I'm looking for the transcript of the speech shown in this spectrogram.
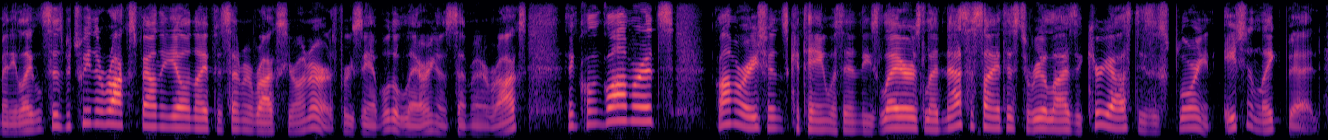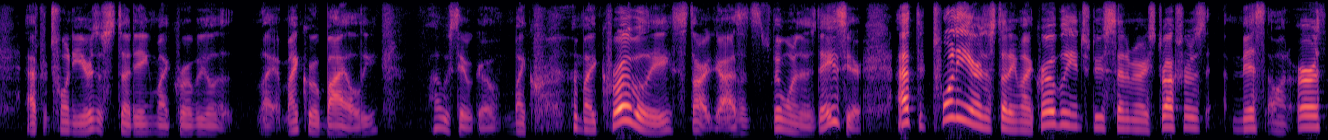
many likenesses between the rocks found in Yellowknife and sedimentary rocks here on Earth. For example, the layering of sedimentary rocks and conglomerates Agglomerations contained within these layers led NASA scientists to realize that Curiosity is exploring an ancient lake bed. After 20 years of studying microbial, microbiology, I always say we go micro, microbially. Sorry, guys, it's been one of those days here. After 20 years of studying microbially introduced sedimentary structures, myths on Earth,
